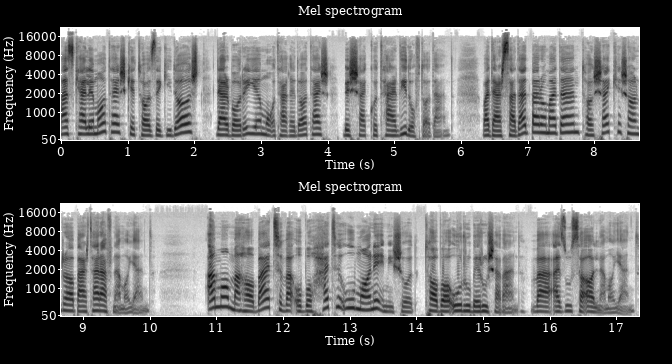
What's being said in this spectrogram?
از کلماتش که تازگی داشت درباره معتقداتش به شک و تردید افتادند و در صدد برآمدند تا شکشان را برطرف نمایند. اما مهابت و ابهت او مانع می شد تا با او روبرو شوند و از او سوال نمایند.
